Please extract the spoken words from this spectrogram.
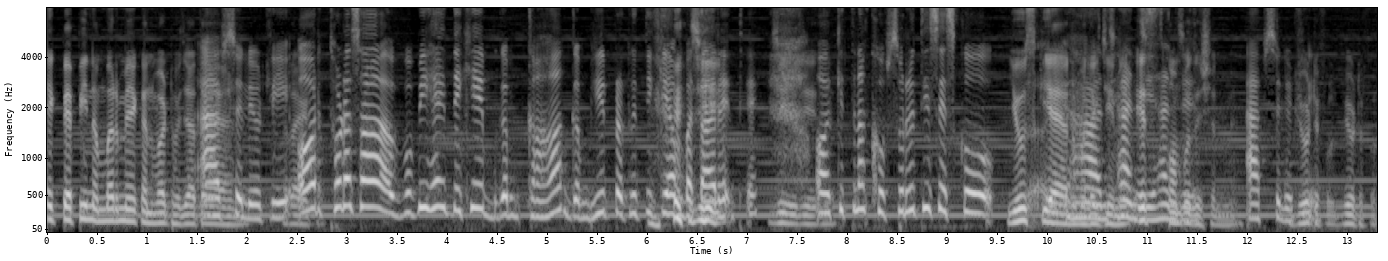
एक पेपी नंबर में कन्वर्ट हो जाता है। Absolutely Right. और थोड़ा सा वो भी है देखिए गम, कहाँ गंभीर प्रकृति के हम बता जी, रहे थे। जी जी, और जी। कितना खूबसूरती से इसको यूज़ किया है हाँ जी जी, ने हाँ इस हाँ जी। में। एब्सोल्युटली ब्यूटीफुल ब्यूटीफुल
